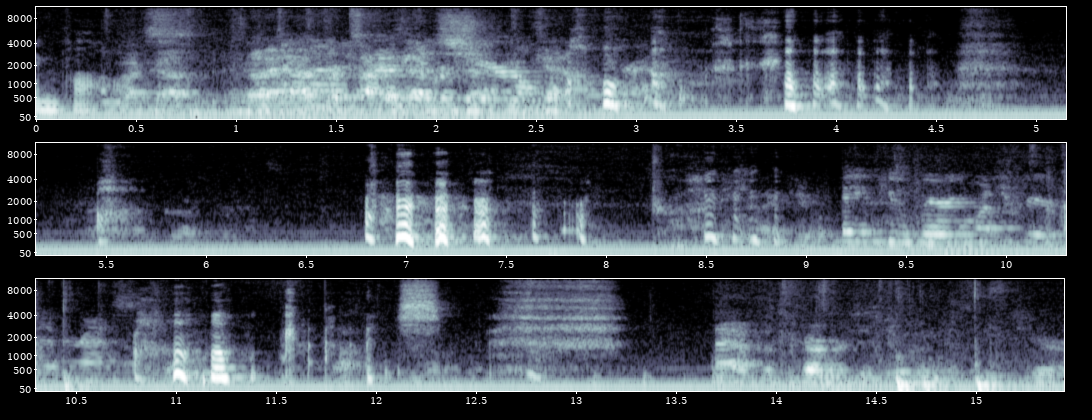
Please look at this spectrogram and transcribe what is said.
Involved. I got, I advertise every bit we can. Thank you very much for your generosity. Oh, gosh. I have the privilege of doing this each year.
